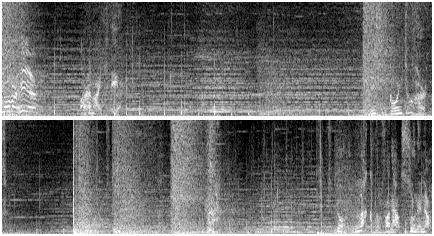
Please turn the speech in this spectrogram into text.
I'm over here, or am I here? This is going to hurt. Your luck will run out soon enough.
